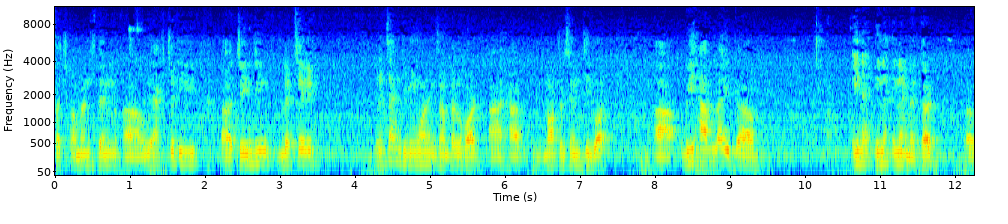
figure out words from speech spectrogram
such comments, then uh, we actually uh, changing. Let's say, let's say I'm giving one example. What I have not recently got. Uh, we have like uh, in a in a, in a method uh,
